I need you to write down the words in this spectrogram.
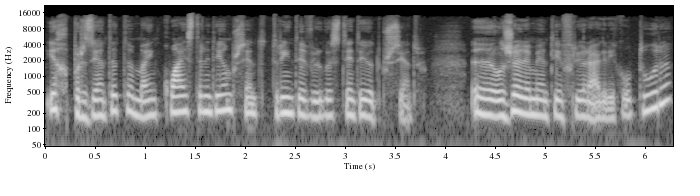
e representa também quase 31%, 30,78%. Uh, ligeiramente inferior à agricultura,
